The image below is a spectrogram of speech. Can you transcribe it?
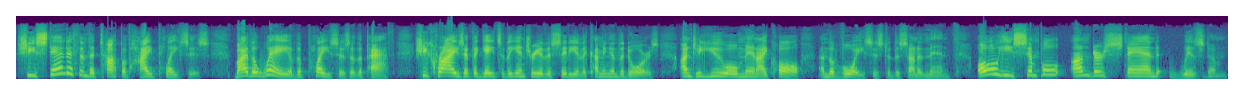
She standeth in the top of high places, by the way of the places of the path. She cries at the gates of the entry of the city and the coming of the doors. Unto you, O men, I call, and the voice is to the Son of Men. O ye simple, understand wisdom,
